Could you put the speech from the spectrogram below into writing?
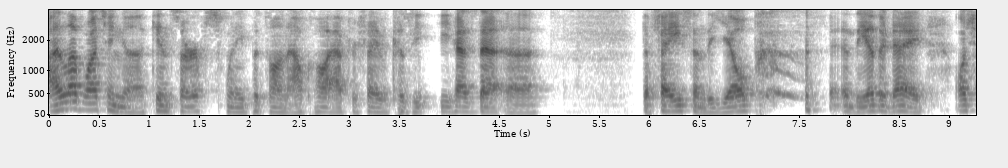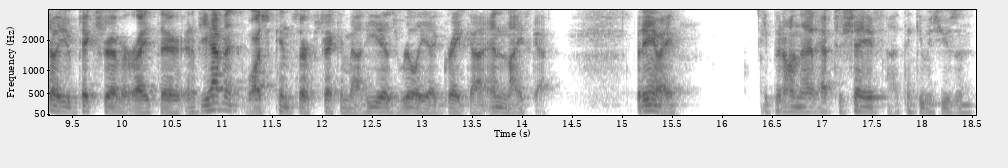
I love watching uh, Ken Surfs when he puts on alcohol aftershave because he, he has that, uh, the face and the yelp. and the other day, I'll show you a picture of it right there. And if you haven't watched Ken Surfs, check him out. He is really a great guy and a nice guy. But anyway, he put on that aftershave. I think he was using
